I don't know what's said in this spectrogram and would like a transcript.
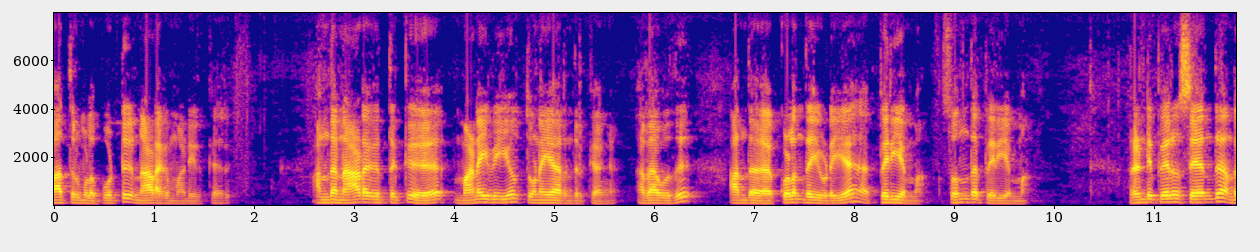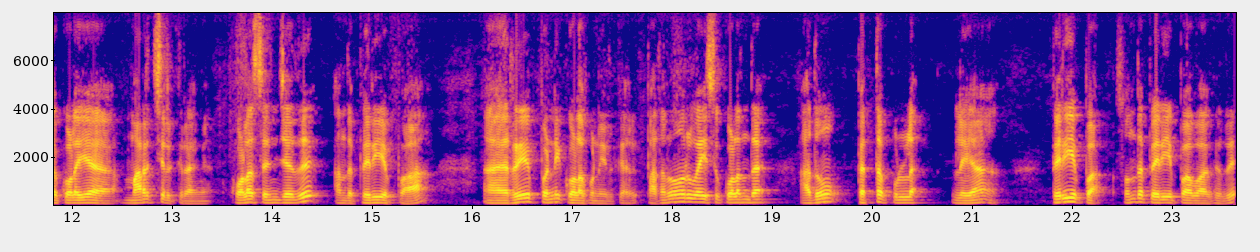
பாத்ரூமில் போட்டு நாடகம் ஆடியிருக்காரு. அந்த நாடகத்துக்கு மனைவியும் துணையாக இருந்திருக்காங்க. அதாவது அந்த குழந்தையுடைய பெரியம்மா சொந்த பெரியம்மா. ரெண்டு பேரும் சேர்ந்து அந்த கொலையை மறைச்சிருக்கிறாங்க. கொலை செஞ்சது அந்த பெரியப்பா ரேப் பண்ணி கொலை பண்ணியிருக்காரு. பதினோரு வயசு குழந்த அதுவும் பெத்த புள்ள இல்லையா? பெரியப்பா சொந்த பெரியப்பாவாகுது.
